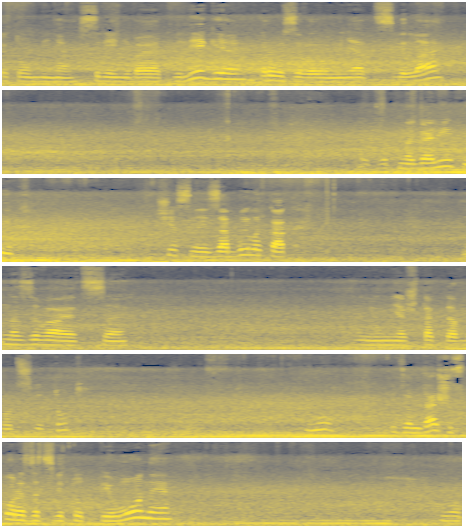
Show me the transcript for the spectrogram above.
Это у меня сиреневая аквилегия, розовая у меня цвела. Это вот многолетник. Честно, и забыла, как называется. Они у меня же так давно цветут. Ну, идем дальше. Скоро зацветут пионы. Вот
